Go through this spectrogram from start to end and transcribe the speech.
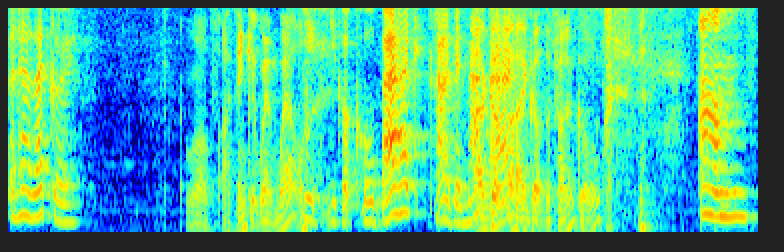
And how'd that go? well, I think it went well. You, you got called back. Can't have been that I got bad. I got the phone call. Um,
